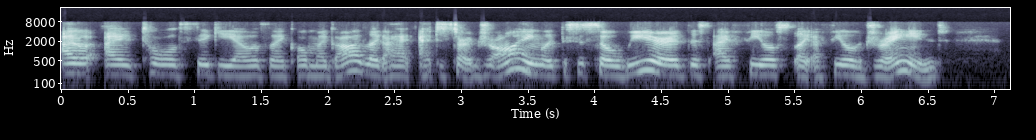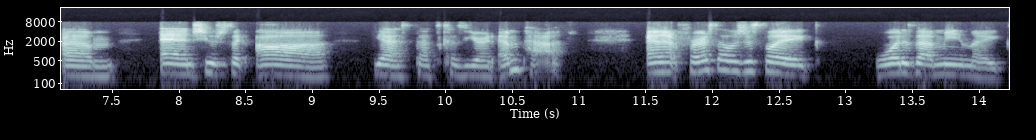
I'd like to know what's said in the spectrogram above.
I I told Siggy I was like, oh my god, like I, I had to start drawing. Like this is so weird. This I feel like I feel drained. Um, and she was just like, ah, yes, that's because you're an empath. And at first I was just like, what does that mean? Like,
